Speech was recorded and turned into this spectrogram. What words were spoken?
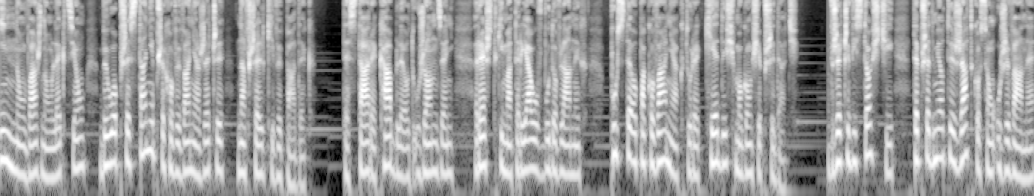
Inną ważną lekcją było przestanie przechowywania rzeczy na wszelki wypadek. Te stare kable od urządzeń, resztki materiałów budowlanych, puste opakowania, które kiedyś mogą się przydać. W rzeczywistości te przedmioty rzadko są używane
